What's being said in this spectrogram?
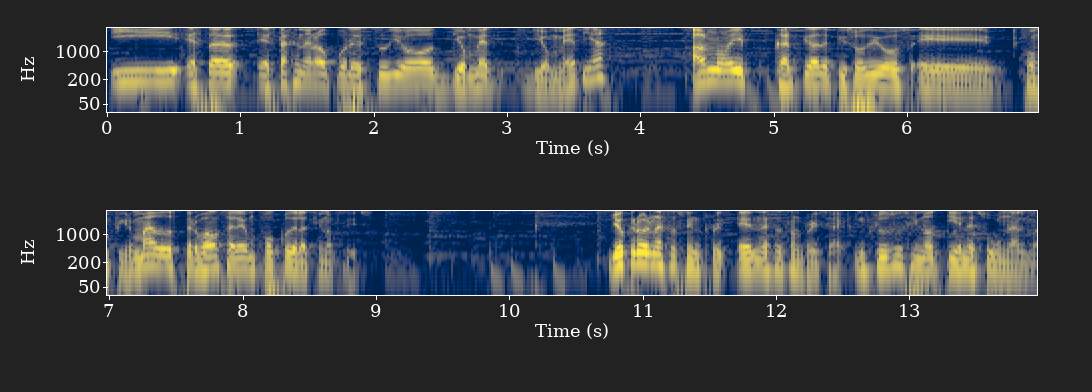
y está, está generado por el estudio Diomedia. Aún no hay cantidad de episodios eh, confirmados, pero vamos a leer un poco de la sinopsis. Yo creo en esa, en esa sonrisa, incluso si no tienes un alma.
